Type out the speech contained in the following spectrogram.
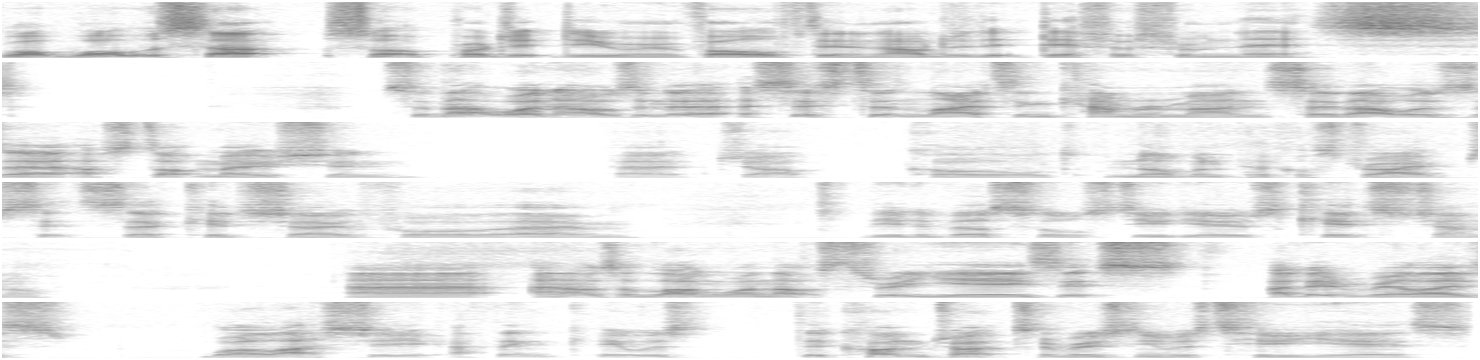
What what was that sort of project you were involved in, and how did it differ from this? So that one, I was an assistant lighting cameraman. So that was a, a stop motion uh, job called Norman Picklestripes. It's a kids show for um, the Universal Studios Kids channel. Uh, and that was a long one. That was three years. It's I didn't realize. Well, actually, I think it was the contract originally was two years.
